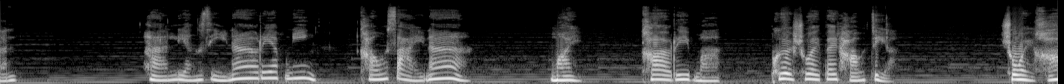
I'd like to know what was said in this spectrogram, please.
นั้น หานเหลียงสีหน้าเรียบนิ่ง เขาสายหน้า ไม่ ข้ารีบมา เพื่อช่วยใต้เท้าเจีย ช่วยข้า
